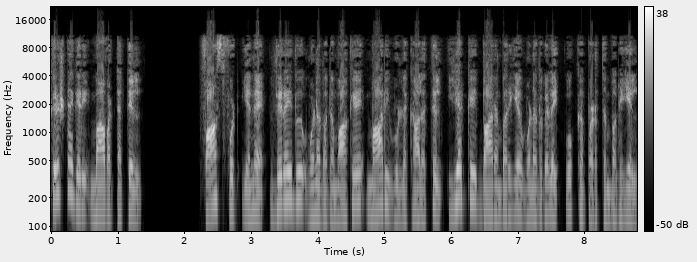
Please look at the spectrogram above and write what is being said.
கிருஷ்ணகிரி மாவட்டத்தில் ஃபாஸ்ட் ஃபுட் என விரைவு உணவகமாக மாறி உள்ள காலத்தில் இயற்கை பாரம்பரிய உணவுகளை ஊக்கப்படுத்தும் வகையில்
